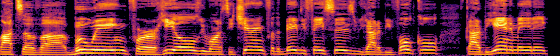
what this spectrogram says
lots of uh, booing for heels. We want to see cheering for the baby faces. We gotta be vocal. Gotta be animated.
